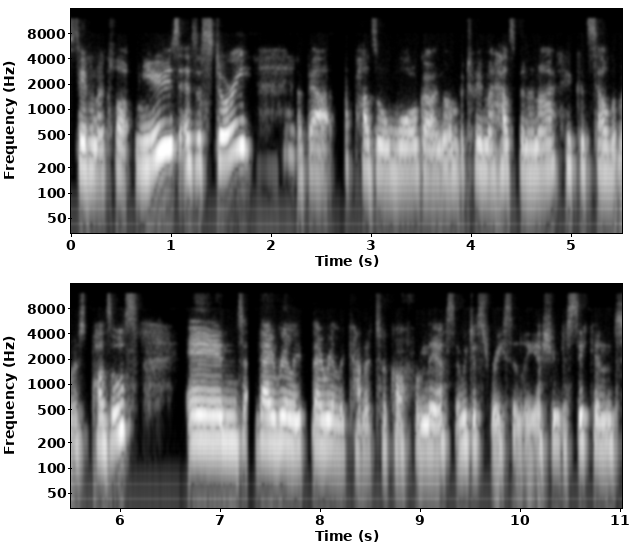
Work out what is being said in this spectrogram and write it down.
seven o'clock news as a story about a puzzle war going on between my husband and I, who could sell the most puzzles. And they really, they really kind of took off from there. So we just recently issued a second,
